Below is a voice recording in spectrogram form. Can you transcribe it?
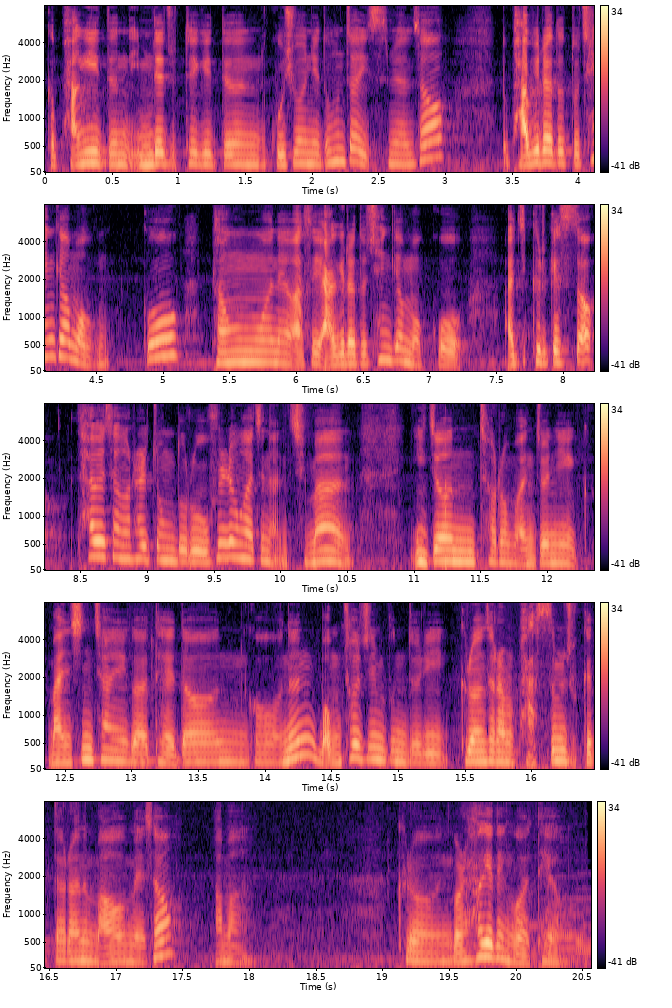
그 방이든 임대주택이든 고시원이든 혼자 있으면서 또 밥이라도 또 챙겨 먹고 병원에 와서 약이라도 챙겨 먹고 아직 그렇게 썩 사회생활 할 정도로 훌륭하진 않지만 이전처럼 완전히 만신창이가 되던 거는 멈춰진 분들이 그런 사람을 봤으면 좋겠다라는 마음에서 아마 그런 걸 하게 된 것 같아요.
